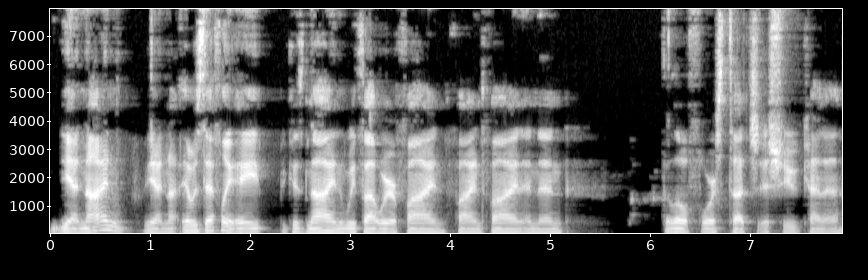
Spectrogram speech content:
yeah, nine, yeah, it was definitely eight because nine we thought we were fine, fine, fine, and then the little force touch issue kind of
